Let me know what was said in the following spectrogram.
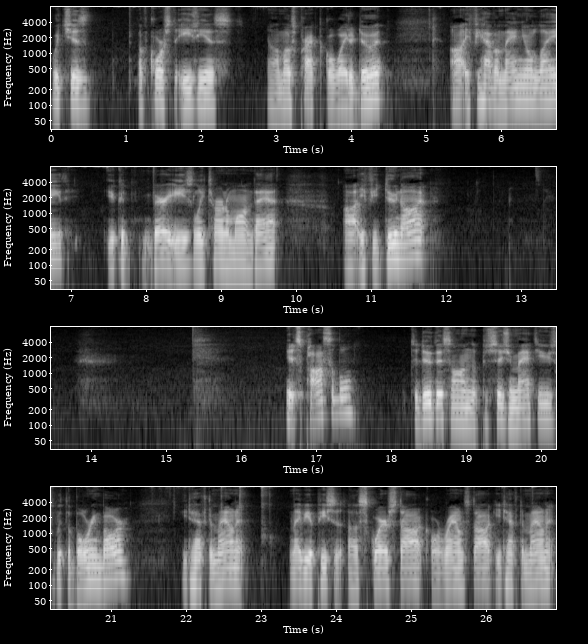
which is, of course, the easiest, uh, most practical way to do it. Uh, if you have a manual lathe, you could very easily turn them on that. Uh, if you do not, it's possible to do this on the Precision Matthews with the boring bar. You'd have to mount it maybe a piece of a square stock or round stock you'd have to mount it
